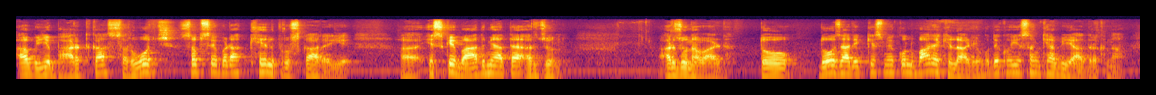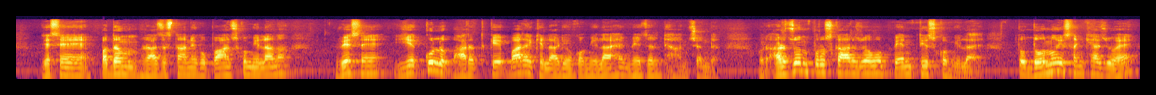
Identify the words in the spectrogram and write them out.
अब ये भारत का सर्वोच्च, सबसे बड़ा खेल पुरस्कार है ये। इसके बाद में आता है अर्जुन अर्जुन अवार्ड। तो 2021 में कुल 12 खिलाड़ियों को, देखो ये संख्या भी याद रखना, जैसे पदम राजस्थानी को पाँच को मिला ना, वैसे ये कुल भारत के 12 खिलाड़ियों को मिला है मेजर ध्यानचंद, और अर्जुन पुरस्कार जो वो पैंतीस को मिला है। तो दोनों ही संख्या जो है,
